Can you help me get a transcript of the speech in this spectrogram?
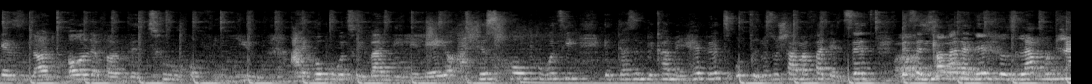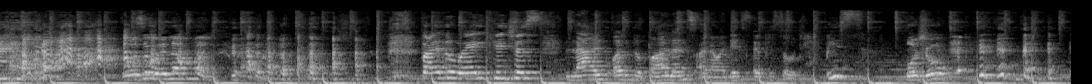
is not all about the two of you i hope ukuthi uyibambile leyo. I just hope ukuthi it doesn't become a habit. Ugcina usushaya ama-vat en sit bese nixabana nedlozi lakho ose wena manje. By the way catch us live on the balance on our next episode. Peace. For sure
